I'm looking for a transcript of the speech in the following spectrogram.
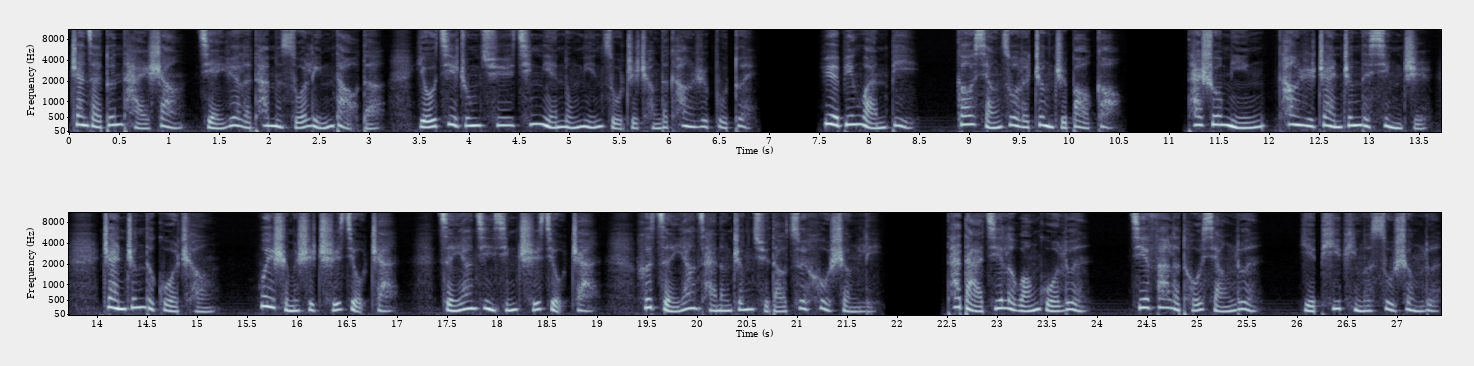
站在墩台上检阅了他们所领导的由冀中区青年农民组织成的抗日部队。阅兵完毕，高翔做了政治报告。他说明抗日战争的性质，战争的过程，为什么是持久战，怎样进行持久战和怎样才能争取到最后胜利。他打击了亡国论，揭发了投降论，也批评了速胜论。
